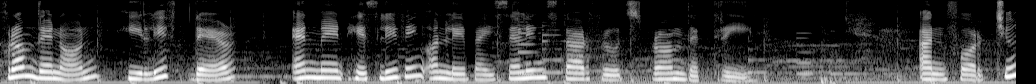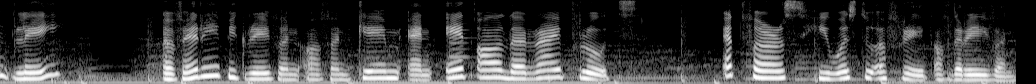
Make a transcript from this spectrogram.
From then on, he lived there and made his living only by selling star fruits from the tree. Unfortunately, a very big raven often came and ate all the ripe fruits. At first, he was too afraid of the raven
